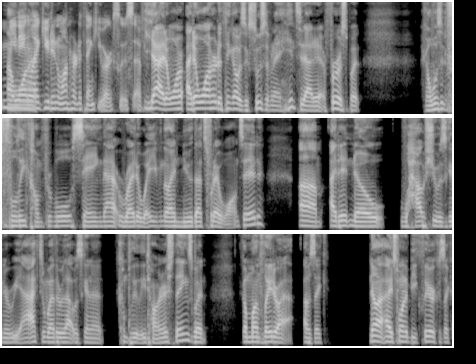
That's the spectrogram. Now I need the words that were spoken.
Meaning wanna- like you didn't want her to think you were exclusive. Yeah, I don't want I don't want her to think I was exclusive. And I hinted at it at first, but like I wasn't fully comfortable saying that right away, even though I knew that's what I wanted. Um, I didn't know how she was gonna react and whether that was gonna completely tarnish things. But like a month later, I, I was like, no, I just want to be clear because like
